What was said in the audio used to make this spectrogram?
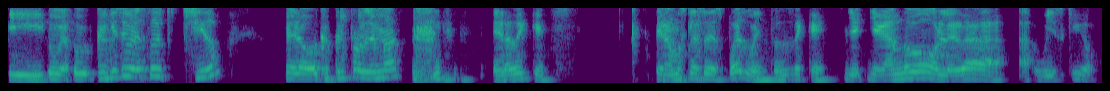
y hubiera- hu- creo que sí hubiera estado chido, pero creo que el problema era de que teníamos clase después, güey. Entonces, de que lle- llegando a oler a, a whisky o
